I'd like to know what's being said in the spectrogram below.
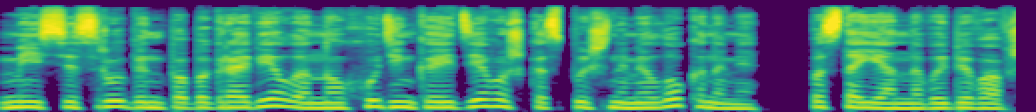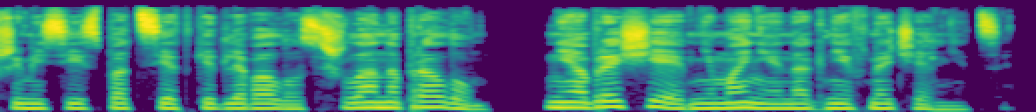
Миссис Рубин побагровела, но худенькая девушка с пышными локонами, постоянно выбивавшимися из-под сетки для волос, шла на пролом, не обращая внимания на гнев начальницы.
